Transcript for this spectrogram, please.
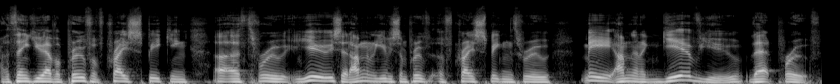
I think you have a proof of Christ speaking uh, through you. He said, I'm going to give you some proof of Christ speaking through me. I'm going to give you that proof.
